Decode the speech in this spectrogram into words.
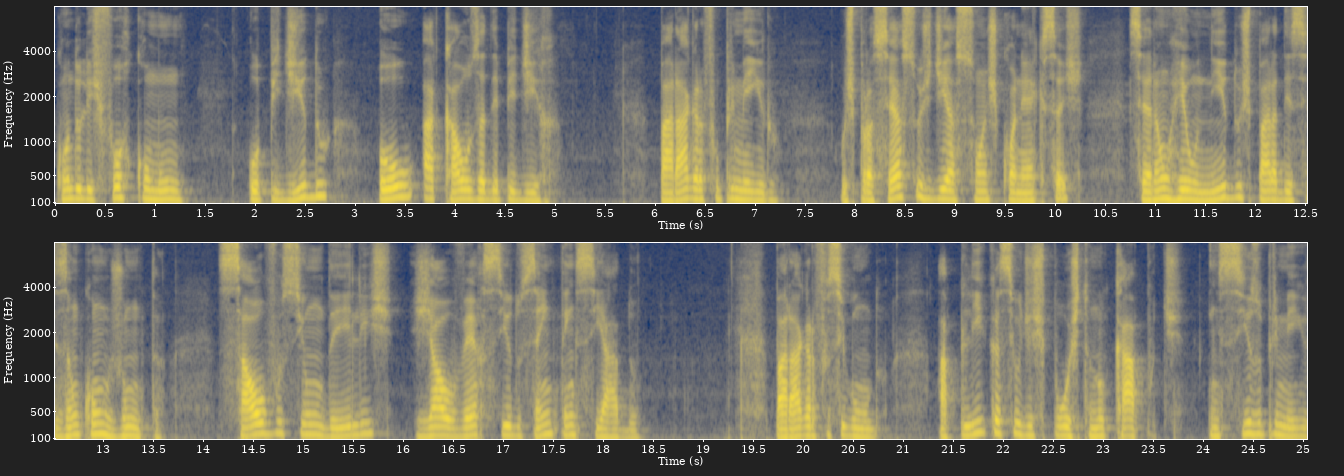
quando lhes for comum o pedido ou a causa de pedir. Parágrafo 1. Os processos de ações conexas serão reunidos para decisão conjunta, salvo se um deles já houver sido sentenciado. Parágrafo 2. Aplica-se o disposto no caput, inciso 1,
